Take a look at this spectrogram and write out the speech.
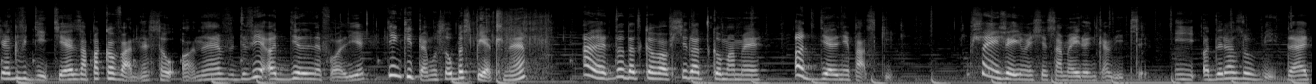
Jak widzicie, zapakowane są one w dwie oddzielne folie, dzięki temu są bezpieczne, ale dodatkowo w środku mamy oddzielnie paski. Przejrzyjmy się samej rękawicy. I od razu widać,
